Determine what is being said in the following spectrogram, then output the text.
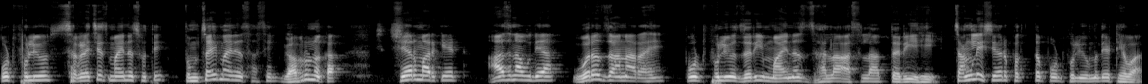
पोर्टफोलिओ सगळ्याचेच मायनस होते. तुमचाही मायनस असेल घाबरू नका. शेअर मार्केट आज ना उद्या वरच जाणार आहे. पोर्टफोलिओ जरी मायनस झाला असला तरीही चांगले शेअर फक्त पोर्टफोलिओमध्ये ठेवा.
